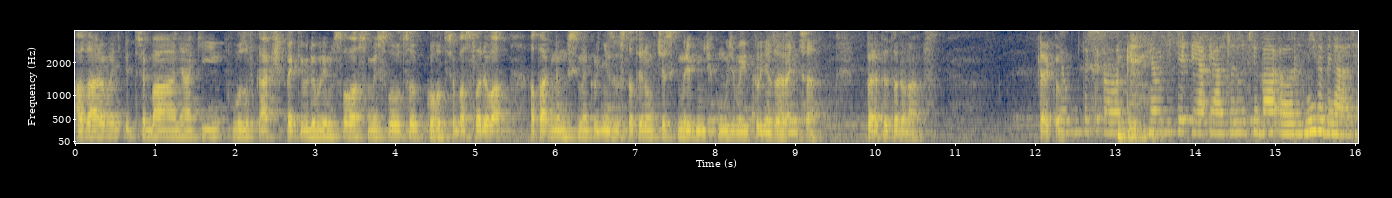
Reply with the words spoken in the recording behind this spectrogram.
a zároveň i třeba nějaký v uvozovkách špeky v dobrým slova smyslu, co koho třeba sledovat a tak nemusíme klidně zůstat jenom v českém rybníčku, můžeme jít klidně za hranice. Perte to do nás. Terko. Jo, tak uh, já určitě, já, já sleduju třeba uh, různý webináře,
